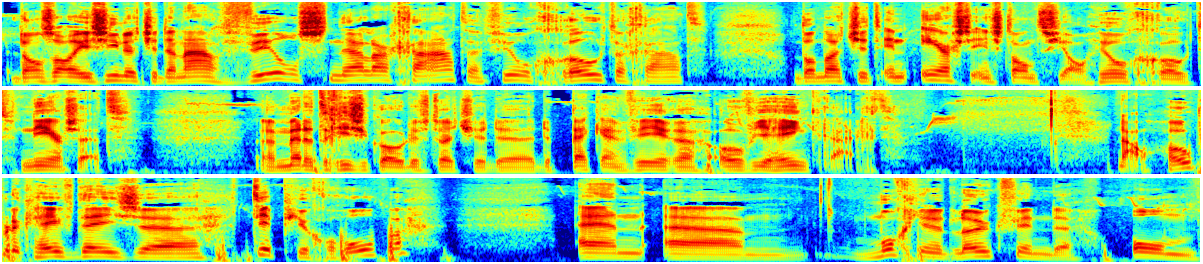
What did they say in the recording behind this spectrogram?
Dan zal je zien dat je daarna veel sneller gaat en veel groter gaat dan dat je het in eerste instantie al heel groot neerzet. Uh, met het risico dus dat je de, de pek en veren over je heen krijgt. Nou, hopelijk heeft deze tip je geholpen. En um, mocht je het leuk vinden om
